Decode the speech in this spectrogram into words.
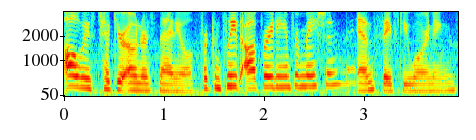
always check your owner's manual for complete operating information and safety warnings.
